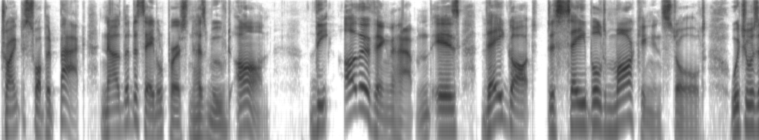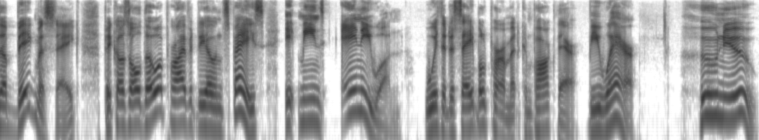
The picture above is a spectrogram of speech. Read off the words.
trying to swap it back now the disabled person has moved on. The other thing that happened is they got disabled marking installed, which was a big mistake because although a privately owned space, it means anyone with a disabled permit can park there. Beware. Who knew?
